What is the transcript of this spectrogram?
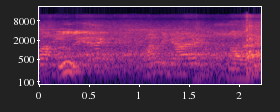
One to go. Oh,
